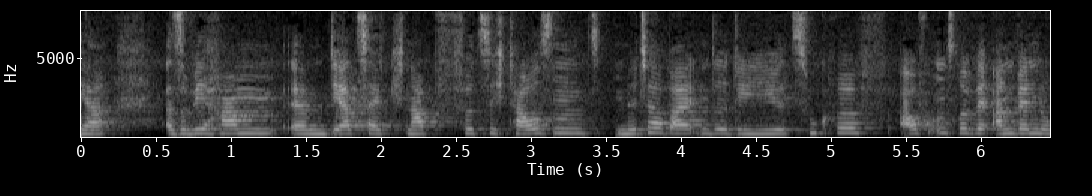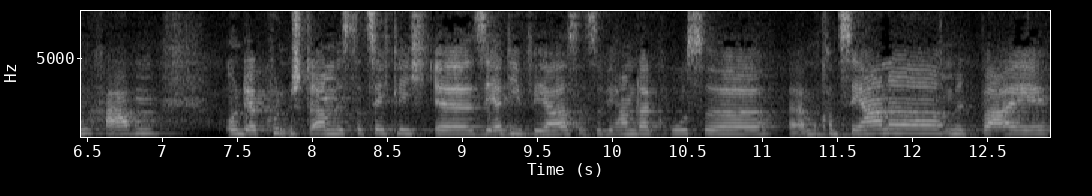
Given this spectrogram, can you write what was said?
Ja, also wir haben ähm, derzeit knapp 40.000 Mitarbeitende, die Zugriff auf unsere Anwendung haben. Und der Kundenstamm ist tatsächlich äh, sehr divers. Also wir haben da große ähm, Konzerne mit bei,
